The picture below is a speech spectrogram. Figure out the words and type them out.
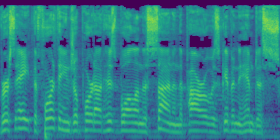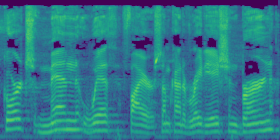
Verse 8 The fourth angel poured out his bowl on the sun, and the power was given to him to scorch men with fire. Some kind of radiation burn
